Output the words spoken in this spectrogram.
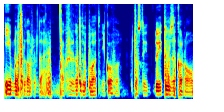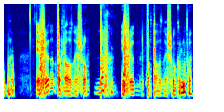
і ми продовжимо далі. Також не буду вбивати нікого, просто йду, йду за коровами. Я ще один портал знайшов? Да, я ще один портал знайшов, круто.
